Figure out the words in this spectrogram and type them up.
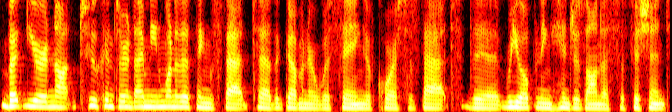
But you're not too concerned. I mean, one of the things that uh, the governor was saying, of course, is that the reopening hinges on a sufficient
